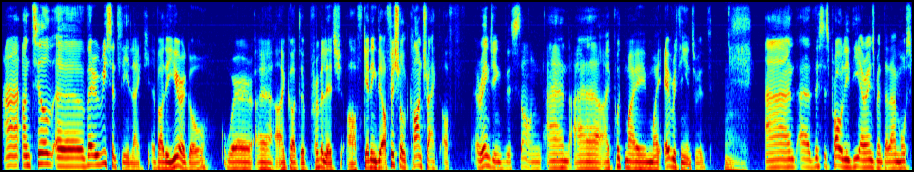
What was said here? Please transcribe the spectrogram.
uh, until uh, very recently, like about a year ago, where uh, I got the privilege of getting the official contract of arranging this song, and uh, I put my my everything into it. Mm and uh, this is probably the arrangement that I'm most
